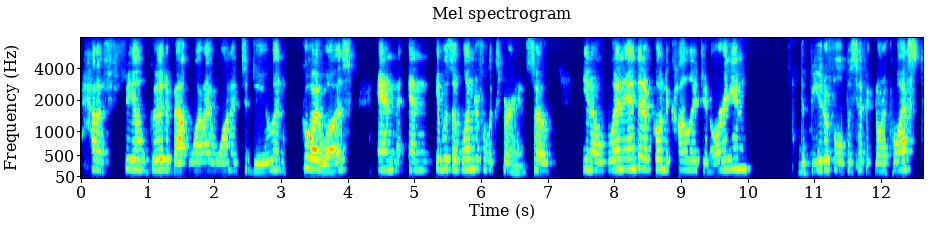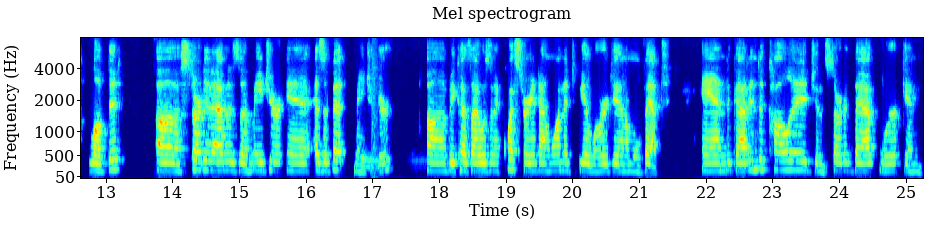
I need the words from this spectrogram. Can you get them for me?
how to feel good about what I wanted to do and who I was and and it was a wonderful experience. So, you know, when I ended up going to college in Oregon, the beautiful Pacific Northwest, loved it. Uh, started out as a major in, as a vet major uh, because I was an equestrian. And I wanted to be a large animal vet, and got into college and started that work and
